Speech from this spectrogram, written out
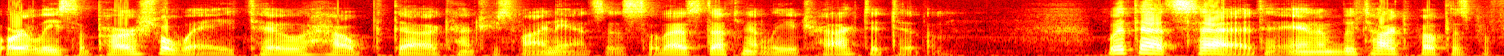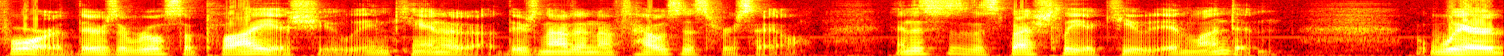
or at least a partial way, to help the country's finances. So that's definitely attracted to them. With that said, and we've talked about this before, there's a real supply issue in Canada. There's not enough houses for sale. And this is especially acute in London, where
